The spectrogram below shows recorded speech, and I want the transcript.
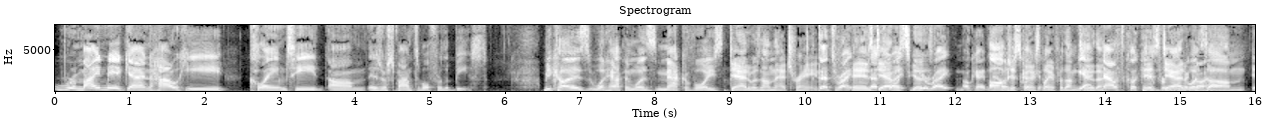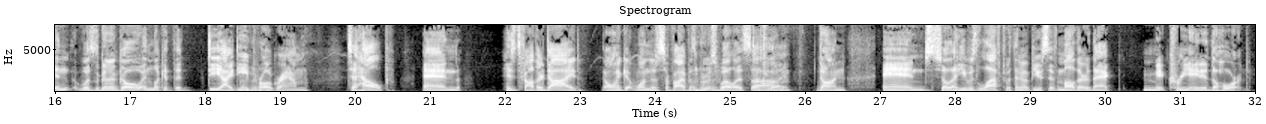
Remind me again how he claims he um, is responsible for the beast. Because what happened was McAvoy's dad was on that train. That's right. And his That's dad right. was. You're right. Okay. Oh, I'm just gonna explain it for them yeah, too. Then now it's clicking. in His me, dad but was um in was gonna go and look at the DID Mm-hmm. program to help, and his father died. The only get one to survive was Bruce Willis. Mm-hmm. That's um, right. Done, and so that he was left with an abusive mother that created the horde.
